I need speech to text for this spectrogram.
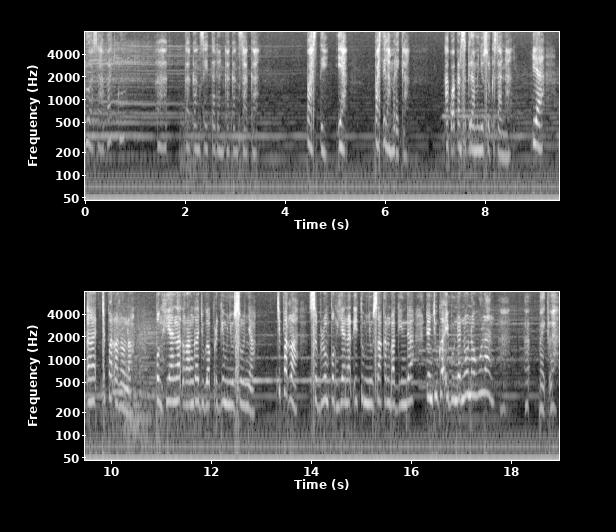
Dua sahabatku, Eh, Kakang Seta dan Kakang Saka. Pasti, ya, pastilah mereka. Aku akan segera menyusul ke sana. Ya, eh, cepatlah Nona. Pengkhianat Rangga juga pergi menyusulnya. Cepatlah sebelum pengkhianat itu menyusahkan Baginda dan juga ibunda Nona Wulan. Eh, baiklah,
